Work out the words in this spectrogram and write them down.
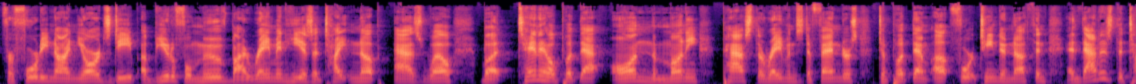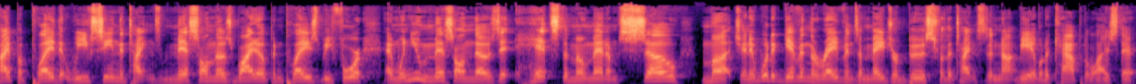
for 49 yards deep, a beautiful move by Raymond. He is a Titan up as well, but Tannehill put that on the money past the Ravens defenders to put them up 14 to nothing. And that is the type of play that we've seen the Titans miss on those wide open plays before. And when you miss on those, it hits the momentum so much. And it would have given the Ravens a major boost for the Titans to not be able to capitalize there.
